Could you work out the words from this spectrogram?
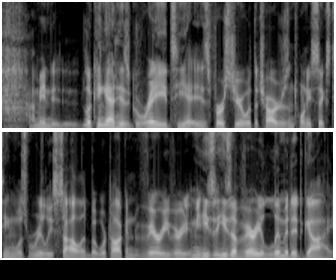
I mean, looking at his grades, he his first year with the Chargers in 2016 was really solid, but we're talking very, very. I mean, he's he's a very limited guy.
